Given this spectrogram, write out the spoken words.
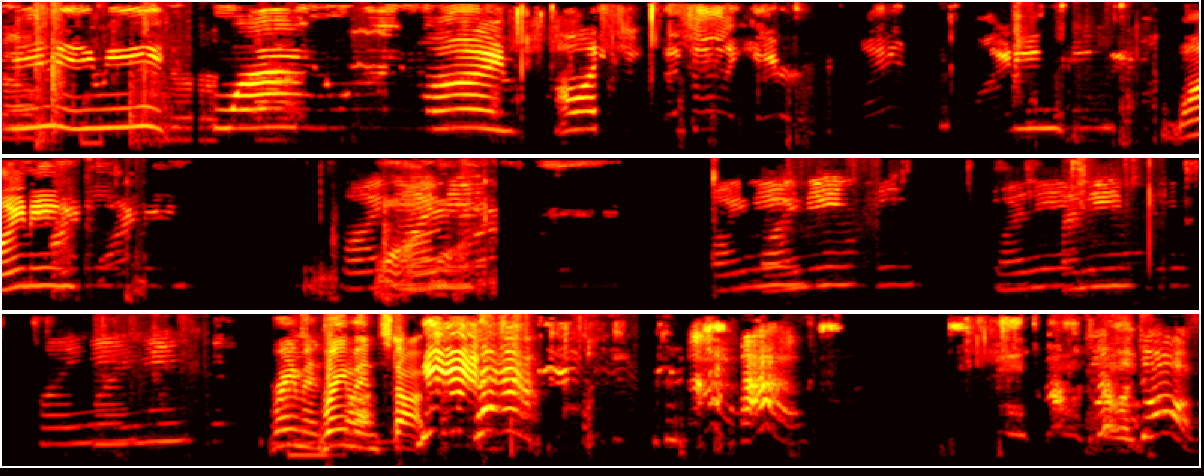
whine, whine, whine. All I that's all I hear. Whining, whining, whining. Whining. Whining. Whining. Whining. Raymond, Raymond, stop. There's a dog.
